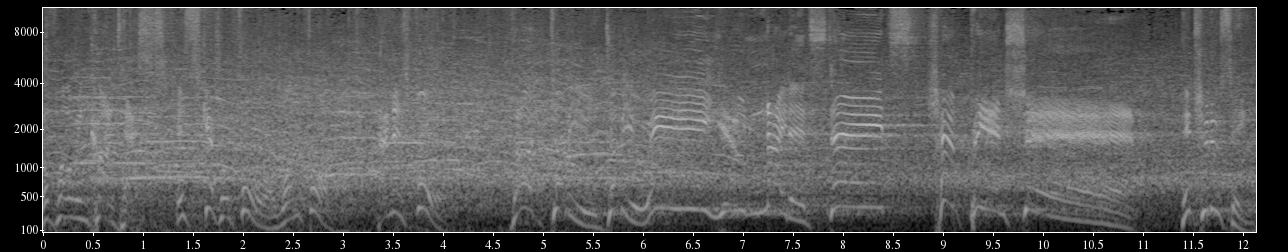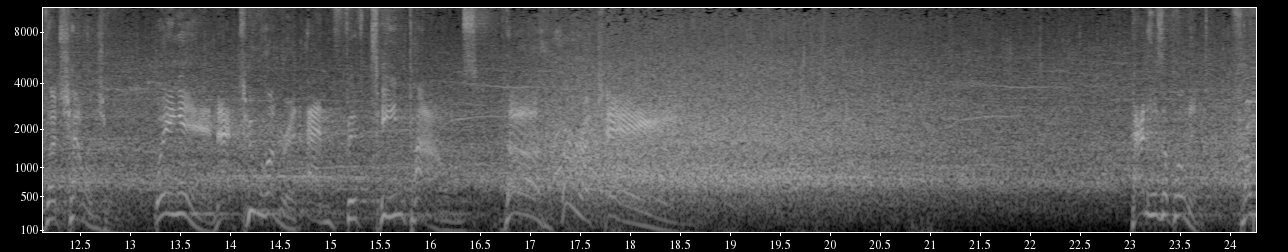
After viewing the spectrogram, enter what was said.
The following contest is scheduled for one fall and is for the WWE United States Championship. Introducing the challenger, weighing in at 215 pounds, the Hurricane. And his opponent from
